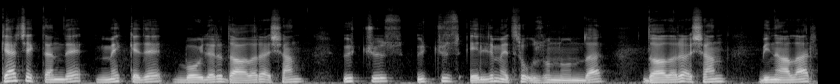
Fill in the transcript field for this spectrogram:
Gerçekten de Mekke'de boyları dağları aşan 300-350 metre uzunluğunda dağları aşan binalar,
